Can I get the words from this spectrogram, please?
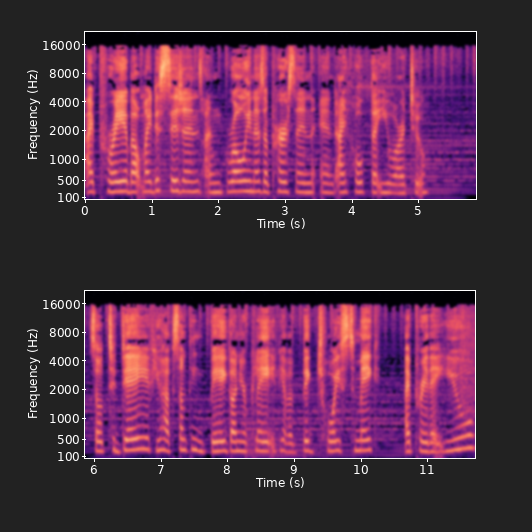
I pray about my decisions. I'm growing as a person, and I hope that you are too. So today, if you have something big on your plate, if you have a big choice to make, I pray that you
